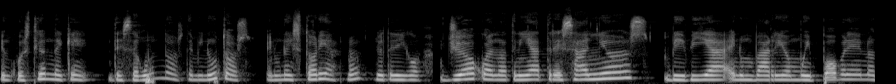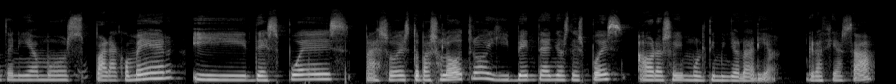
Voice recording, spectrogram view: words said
en cuestión de qué? De segundos, de minutos en una historia, ¿no? Yo te digo, yo cuando tenía tres años vivía en un barrio muy pobre, no teníamos para comer y después pasó esto, pasó lo otro y 20 años después ahora soy multimillonaria gracias a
